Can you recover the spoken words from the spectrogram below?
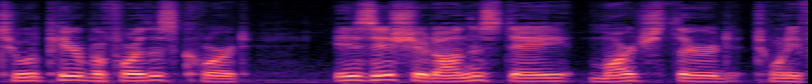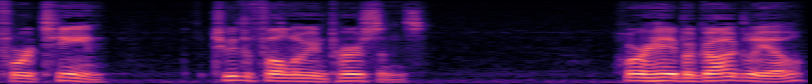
to appear before this court is issued on this day, March 3rd, 2014, to the following persons. Jorge Bergoglio,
